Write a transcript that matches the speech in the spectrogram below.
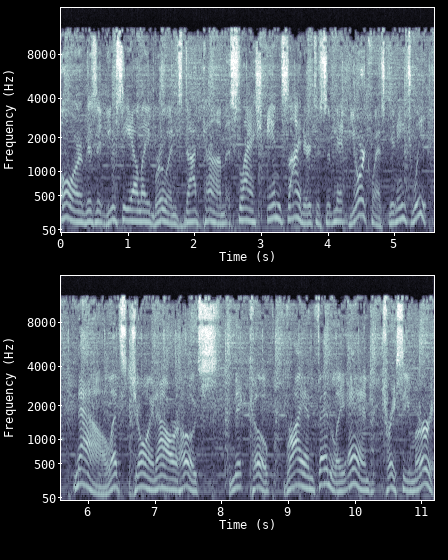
or visit UCLABruins.com slash insider to submit your question each week. Now let's join our hosts, Nick Koop, Bryan Fenley, and Tracy Murray.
